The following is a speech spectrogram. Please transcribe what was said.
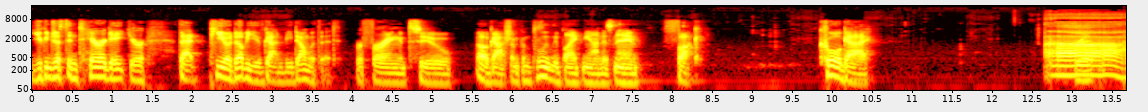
you can just interrogate your that POW you've got be done with it. Referring to oh gosh, I'm completely blanking on his name. Fuck. Cool guy. Uh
